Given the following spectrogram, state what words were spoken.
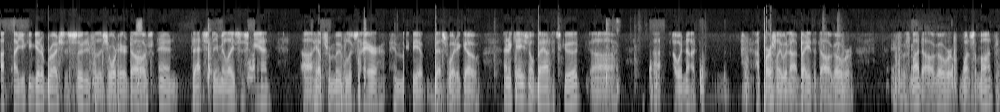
Uh, you can get a brush that's suited for the short-haired dogs, and that stimulates the skin, uh, helps remove loose hair, and may be a best way to go. An occasional bath is good. Uh, I would not. I personally would not bathe the dog over. If it was my dog, over once a month. Uh,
